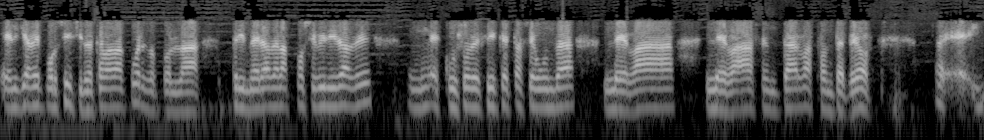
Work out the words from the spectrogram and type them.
él ya de por sí, si no estaba de acuerdo con la primera de las posibilidades, excuso decir que esta segunda le va, le va a sentar bastante peor. Eh,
